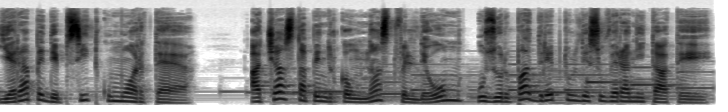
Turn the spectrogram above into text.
era pedepsit cu moartea. Aceasta pentru că un astfel de om uzurpa dreptul de suveranitate.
